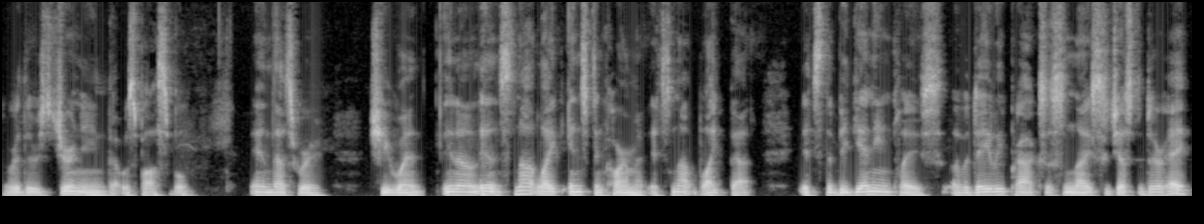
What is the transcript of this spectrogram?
where there's journeying that was possible. And that's where she went. You know, and it's not like instant karma. It's not like that. It's the beginning place of a daily praxis. And I suggested to her, hey,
